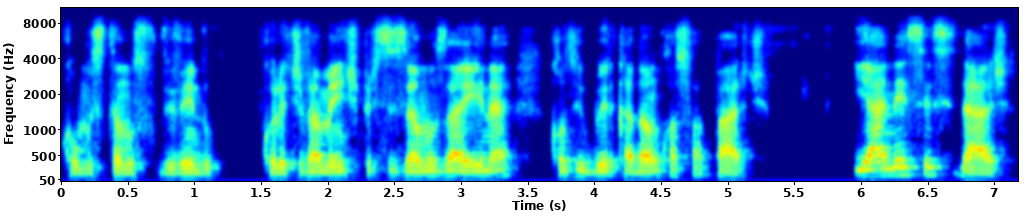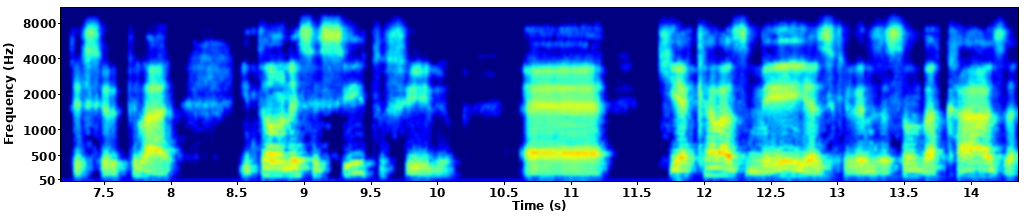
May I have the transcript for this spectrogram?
como estamos vivendo coletivamente, precisamos aí, né, contribuir cada um com a sua parte. E a necessidade, terceiro pilar. Então eu necessito, filho, é, que aquelas meias, que a organização da casa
